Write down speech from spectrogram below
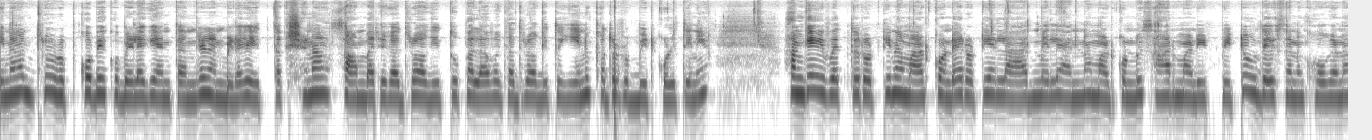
ಏನಾದರೂ ರುಬ್ಕೋಬೇಕು ಬೆಳಗ್ಗೆ ಅಂತಂದರೆ ನಾನು ಬೆಳಗ್ಗೆ ಎದ್ದ ತಕ್ಷಣ ಸಾಂಬಾರಿಗಾದರೂ ಆಗಿತ್ತು, ಪಲಾವಿಗಾದರೂ ಆಗಿತ್ತು, ಏನಕ್ಕಾದರೂ ರುಬ್ಬಿಟ್ಕೊಳ್ತೀನಿ. ಹಾಗೆ ಇವತ್ತು ರೊಟ್ಟಿನ ಮಾಡಿಕೊಂಡೆ. ರೊಟ್ಟಿ ಎಲ್ಲ ಆದಮೇಲೆ ಅನ್ನ ಮಾಡಿಕೊಂಡು ಸಾರು ಮಾಡಿಟ್ಬಿಟ್ಟು ದೇವಸ್ಥಾನಕ್ಕೆ ಹೋಗೋಣ,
